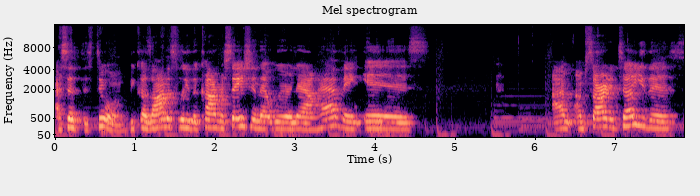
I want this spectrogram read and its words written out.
I sent this to him because honestly, the conversation that we're now having is I'm I'm sorry to tell you this.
